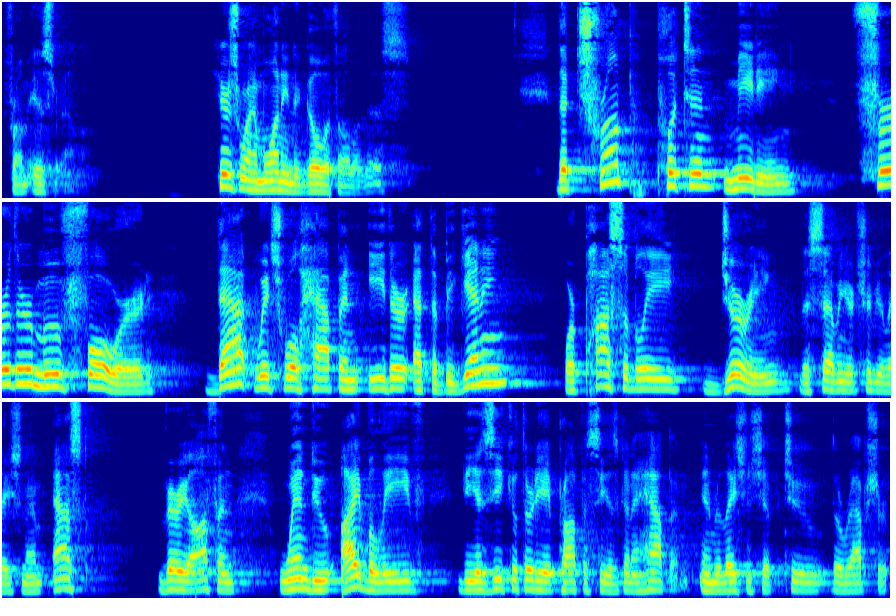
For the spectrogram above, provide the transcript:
from Israel. Here's where I'm wanting to go with all of this. The Trump Putin meeting further moved forward that which will happen either at the beginning or possibly during the seven year tribulation. I'm asked very often, when do I believe the Ezekiel 38 prophecy is going to happen in relationship to the rapture?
